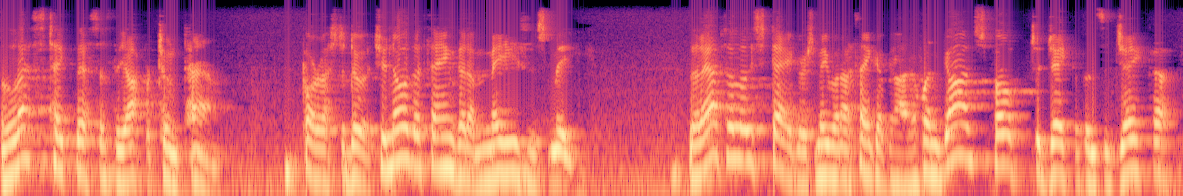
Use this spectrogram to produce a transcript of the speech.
let's take this as the opportune time for us to do it. You know the thing that amazes me, that absolutely staggers me when I think about it? When God spoke to Jacob and said, Jacob,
